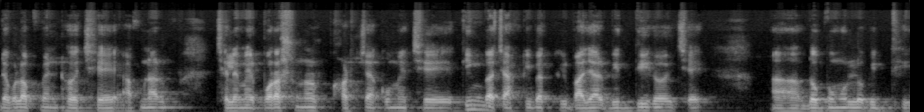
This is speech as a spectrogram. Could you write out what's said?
ডেভেলপমেন্ট হয়েছে আপনার ছেলেমেয়ের পড়াশুনোর খরচা কমেছে কিংবা চাকরি বাকরির বাজার বৃদ্ধি আহ, দ্রব্যমূল্য বৃদ্ধি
